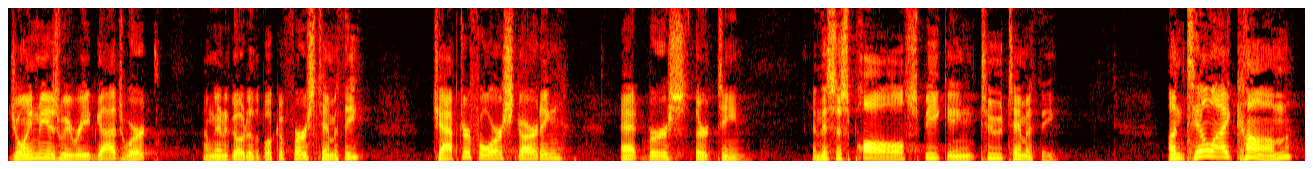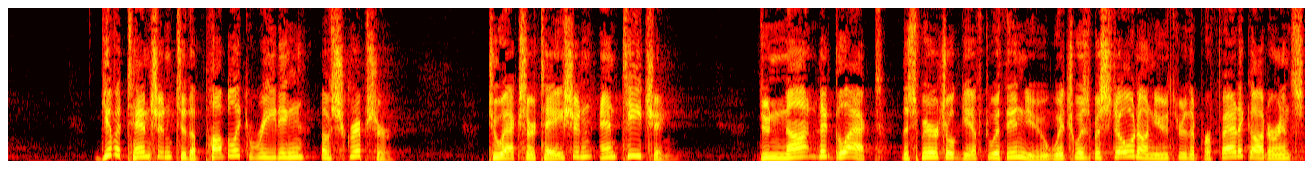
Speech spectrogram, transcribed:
join me as we read God's Word. I'm going to go to the book of 1 Timothy, chapter 4, starting at verse 13. And this is Paul speaking to Timothy. Until I come, give attention to the public reading of Scripture, to exhortation and teaching. Do not neglect the spiritual gift within you, which was bestowed on you through the prophetic utterance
